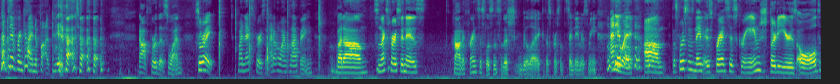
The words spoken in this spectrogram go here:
a different kind of podcast. Yeah. Not for this one. So right, my next person. I don't know why I'm clapping, but um, so next person is. God, if Frances listens to this, she can be like, "This person's the same name as me." Anyway, um, this person's name is Frances Green. She's 30 years old.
